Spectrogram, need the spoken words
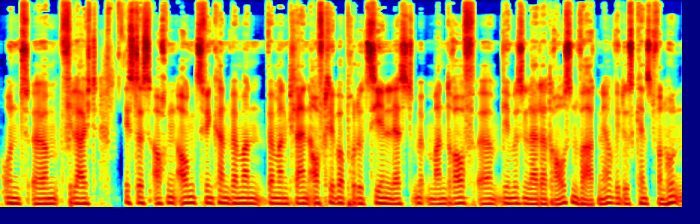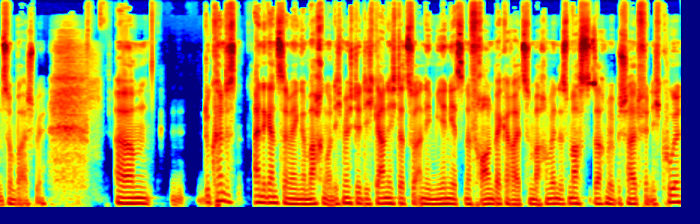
Und ähm, vielleicht ist das auch ein Augenzwinkern, wenn man, wenn man einen kleinen Aufkleber produzieren lässt mit einem Mann drauf, äh, wir müssen leider draußen warten, ja, wie du es kennst von Hunden zum Beispiel. Ähm, du könntest eine ganze Menge machen und ich möchte dich gar nicht dazu animieren, jetzt eine Frauenbäckerei zu machen. Wenn du es machst, sag mir Bescheid, finde ich cool.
